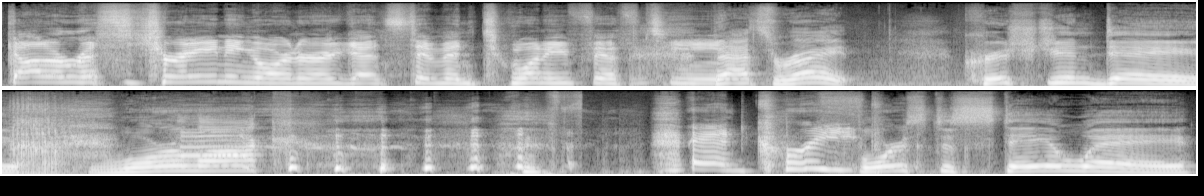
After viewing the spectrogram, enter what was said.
got a restraining order against him in 2015. That's right. Christian Day, warlock, and creep. forced to stay away.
